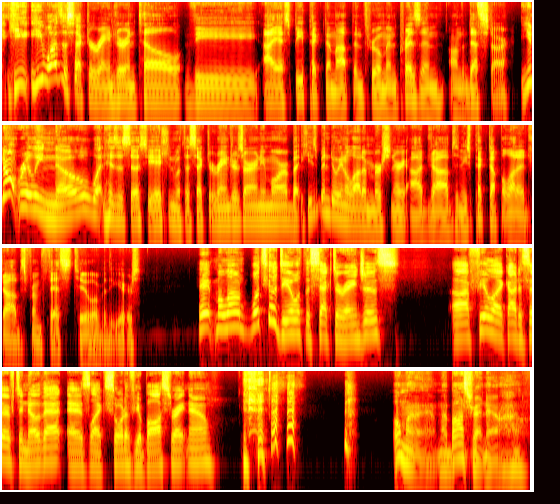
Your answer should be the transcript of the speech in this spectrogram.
he he was a sector ranger until the ISB picked him up and threw him in prison on the Death Star. You don't really know what his association with the sector rangers are anymore, but he's been doing a lot of mercenary odd jobs and he's picked up a lot of jobs from Fist too over the years. Hey Malone, what's your deal with the sector rangers? Uh, I feel like I deserve to know that as like sort of your boss right now. Oh my my boss right now. Oh,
